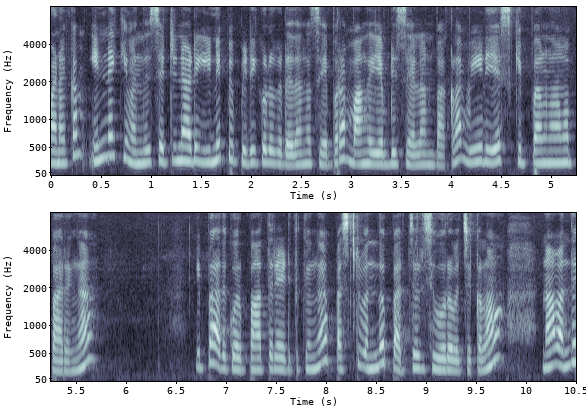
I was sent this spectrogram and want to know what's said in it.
வணக்கம். இன்றைக்கி வந்து செட்டிநாடு இனிப்பு பிடி கொடுக்குறது தாங்க செய்ய போகிறோம் வாங்க எப்படி செய்யலாம்னு பார்க்கலாம். வீடியோ ஸ்கிப் பண்ணாமல் பாருங்கள் இப்போ அதுக்கு ஒரு பாத்திரம் எடுத்துக்கோங்க. ஃபஸ்ட்டு வந்து பச்சரிசி ஊற வச்சுக்கலாம். நான் வந்து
